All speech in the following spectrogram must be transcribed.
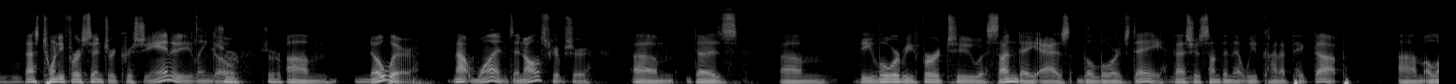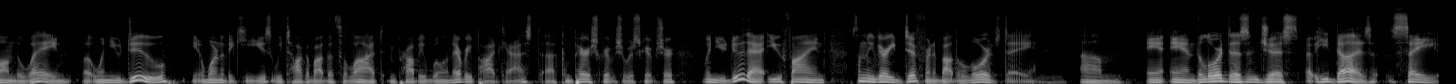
Mm-hmm. that's 21st century Christianity lingo. Sure, sure. Um, nowhere, not once in all of Scripture, um, does um, the Lord refer to a Sunday as the Lord's Day. That's just something that we've kind of picked up um, along the way. But when you do, you know, one of the keys, we talk about this a lot and probably will in every podcast, uh, compare Scripture with Scripture. When you do that, you find something very different about the Lord's Day. Um, and, and the Lord doesn't just, uh, He does say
